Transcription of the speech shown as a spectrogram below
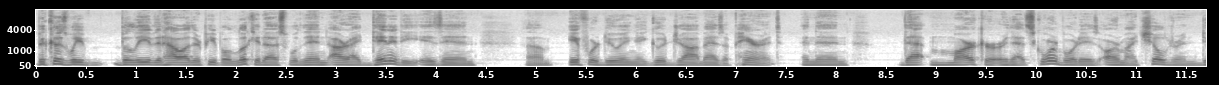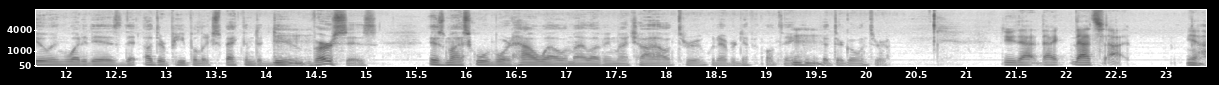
because we believe that how other people look at us, well, then our identity is in um, if we're doing a good job as a parent. And then that marker or that scoreboard is are my children doing what it is that other people expect them to do versus is my school board how well am I loving my child through whatever difficult thing that they're going through. Dude, that that that's uh, yeah,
